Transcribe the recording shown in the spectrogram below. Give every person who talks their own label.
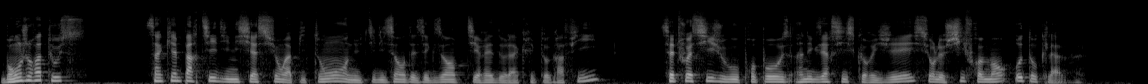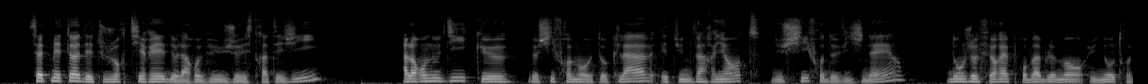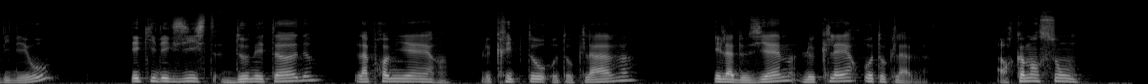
Speaker 1: Bonjour à tous Cinquième partie d'initiation à Python en utilisant des exemples tirés de la cryptographie. Cette fois-ci, je vous propose un exercice corrigé sur le chiffrement autoclave. Cette méthode est toujours tirée de la revue Jeux et stratégie. Alors on nous dit que le chiffrement autoclave est une variante du chiffre de Wigner, dont je ferai probablement une autre vidéo, et qu'il existe deux méthodes. La première, le crypto-autoclave, et la deuxième, le clair autoclave. Alors commençons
